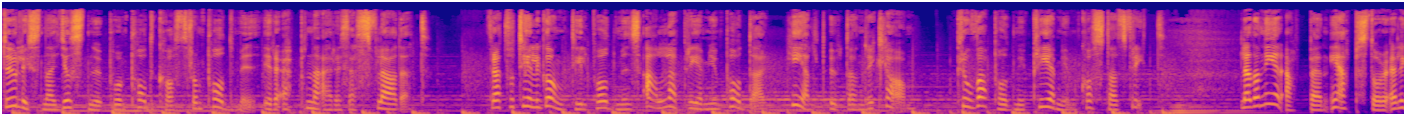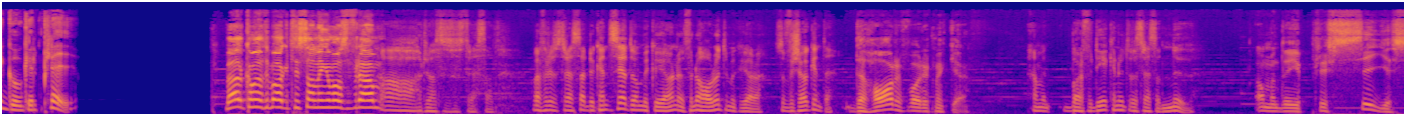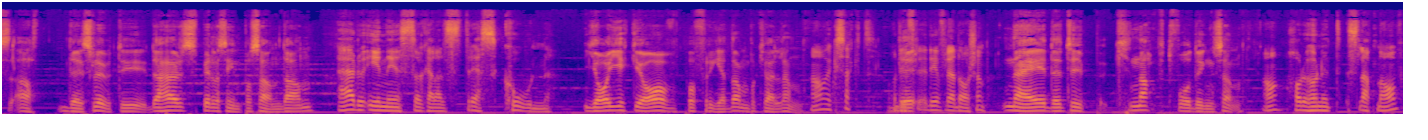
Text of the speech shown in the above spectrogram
Du lyssnar just nu på en podcast från Podmi i det öppna RSS-flödet. För att få tillgång till Podmis alla premiumpoddar helt utan reklam, prova Podmi Premium kostnadsfritt. Ladda ner appen i App Store eller Google Play. Välkomna tillbaka till Sanningen måste fram! Ah, du är alltid så stressad. Varför är du stressad? Du kan inte säga att du har mycket att göra nu, för nu har du inte mycket att göra. Så försök inte. Det har varit mycket. Ja, men bara för det kan du inte vara stressad nu. Ja men det är ju precis att det är slut. Det, här spelas in på söndagen. Är du inne i en så kallad stresskorn? Jag gick ju av på fredagen på kvällen. Ja, exakt. Och det, är Det- det är flera dagar sedan. Nej, det är typ knappt två dygn sedan. Ja, har du hunnit slappna av?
